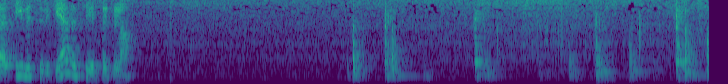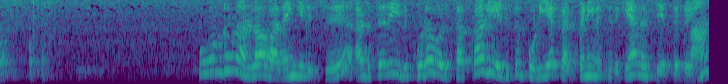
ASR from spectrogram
தட்டி வச்சிருக்கேன் அதை சேர்த்துக்கலாம். நல்லா வதங்கிடுச்சு. அடுத்தது இது கூட ஒரு தக்காளி எடுத்து பொடியா கட் பண்ணி வச்சிருக்கேன். அதை சேர்த்துக்கலாம்.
